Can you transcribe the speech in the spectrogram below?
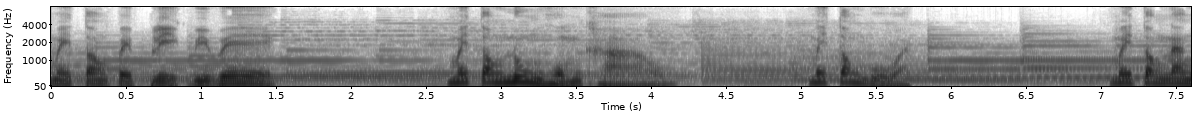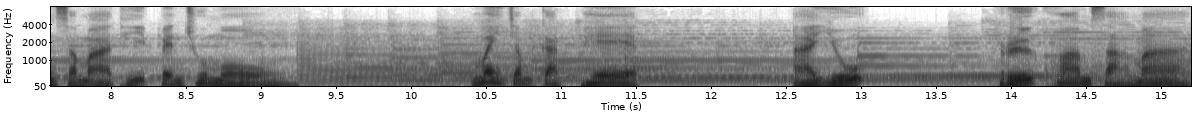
ไม่ต้องไปปลีกวิเวก ไม่ต้องนุ่งห่มขาว ไม่ต้องบวช ไม่ต้องนั่งสมาธิเป็นชั่วโมง ไม่จำกัดเพศ อายุ หรือความสามารถ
